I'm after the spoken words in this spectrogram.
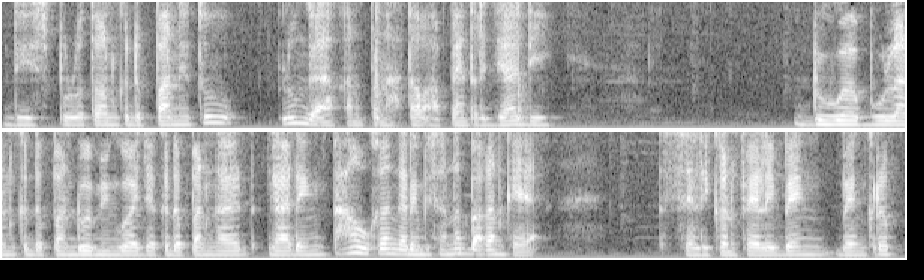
di 10 tahun ke depan itu lu nggak akan pernah tahu apa yang terjadi dua bulan ke depan dua minggu aja ke depan nggak ada yang tahu kan nggak ada yang bisa nebak kan kayak Silicon Valley Bank bankrupt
